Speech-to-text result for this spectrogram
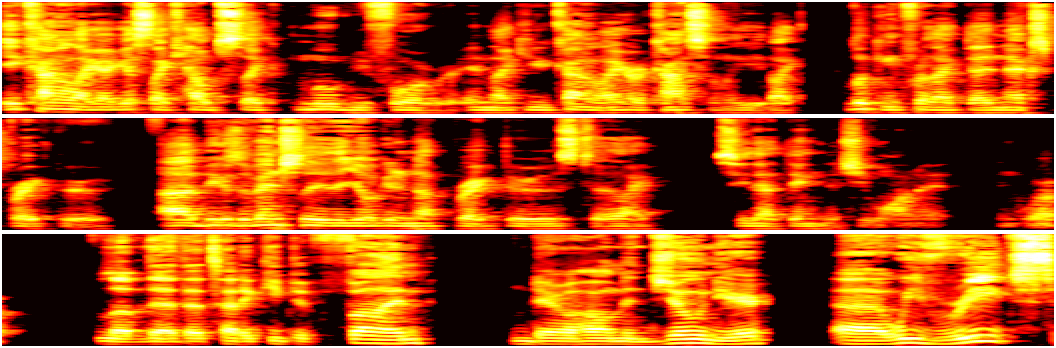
it kind of like, I guess like helps like move you forward. And like you kind of like are constantly like looking for like that next breakthrough. Uh, because eventually you'll get enough breakthroughs to like see that thing that you wanted in the world. Love that. That's how to keep it fun. Daryl Hallman Jr. Uh, we've reached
